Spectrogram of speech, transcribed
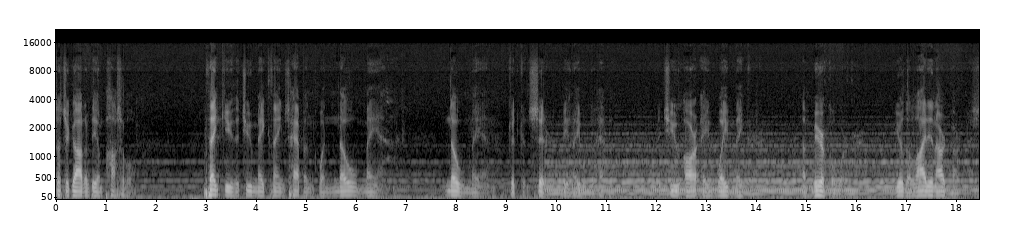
such a God of the impossible. Thank you that you make things happen when no man, no man could consider being able to happen. That you are a way maker, a miracle worker. You're the light in our darkness.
